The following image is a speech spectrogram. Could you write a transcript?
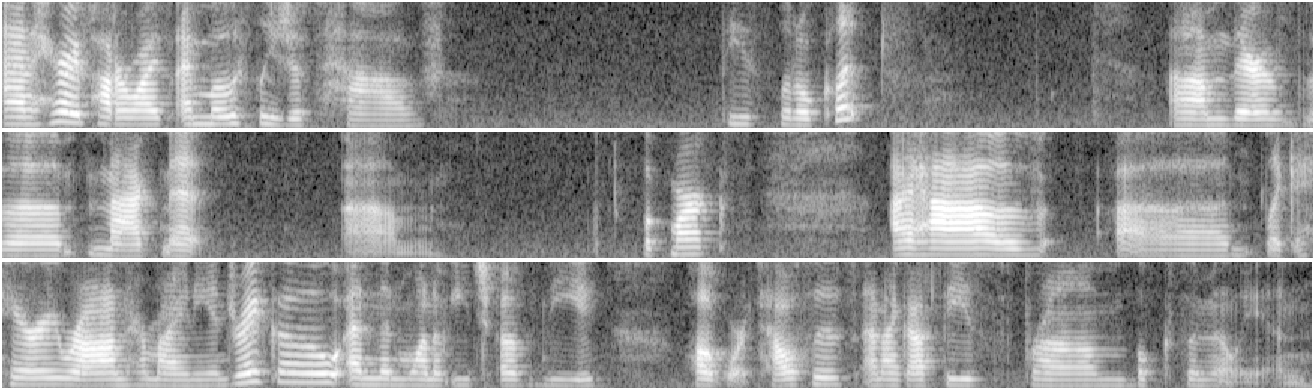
And Harry Potter wise, I mostly just have these little clips. Um, they're the magnet um, bookmarks. I have uh, like a Harry, Ron, Hermione, and Draco, and then one of each of the Hogwarts houses, and I got these from Books A Million.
